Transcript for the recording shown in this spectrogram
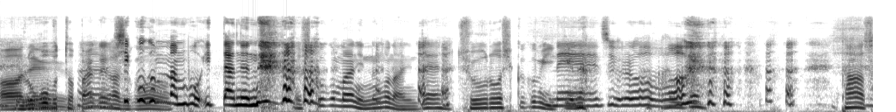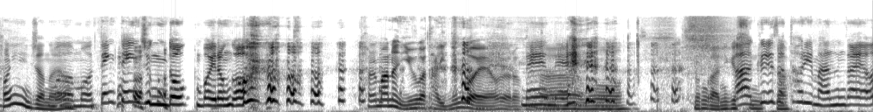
아, 그 네. 로고부터 빨개가지고 19금만 보 있다는 19금만 있는 건 아닌데 주로 19금이 있긴 해. 네 주로 뭐 다 성인이잖아요. 뭐, 뭐 땡땡 중독 뭐 이런 거. 털 많은 이유가 다 있는 거예요, 여러분. 네. 아, 뭐 그런 거 아니겠습니까? 아 그래서 털이 많은가요?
